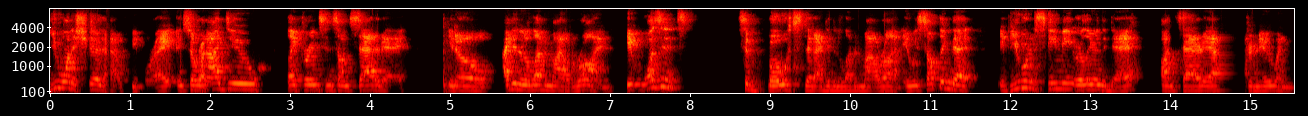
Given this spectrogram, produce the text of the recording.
you want to share that with people, right? And so right. when I do, like for instance, on Saturday, you know, I did an 11 mile run. It wasn't to boast that I did an 11 mile run. It was something that if you would have seen me earlier in the day on Saturday afternoon when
